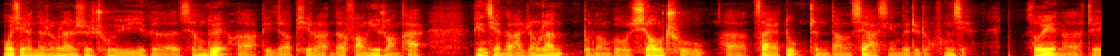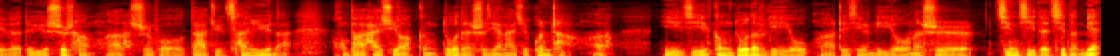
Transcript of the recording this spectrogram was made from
目前呢，仍然是处于一个相对啊比较疲软的防御状态。并且呢，仍然不能够消除啊再度震荡下行的这种风险，所以呢，这个对于市场啊是否大举参与呢，恐怕还需要更多的时间来去观察啊，以及更多的理由啊，这些理由呢是经济的基本面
